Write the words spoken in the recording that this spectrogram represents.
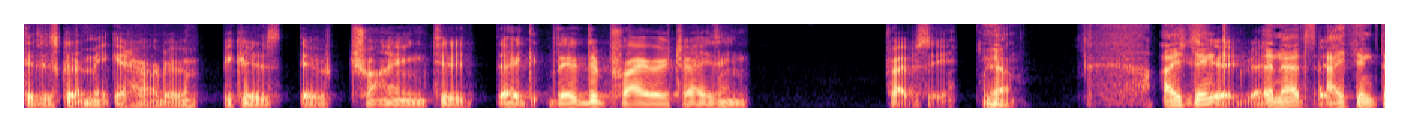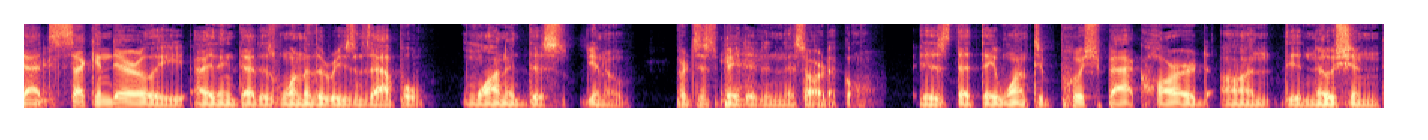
that it's going to make it harder because they're trying to, like, they're, they're prioritizing privacy. Yeah. I think, good, right? and that's But- I think that's secondarily. I think that is one of the reasons Apple wanted this. You know, participated in this article is that they want to push back hard on the notion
